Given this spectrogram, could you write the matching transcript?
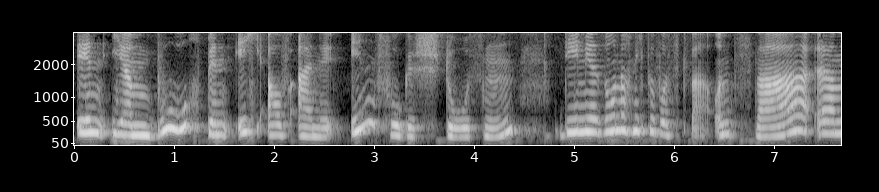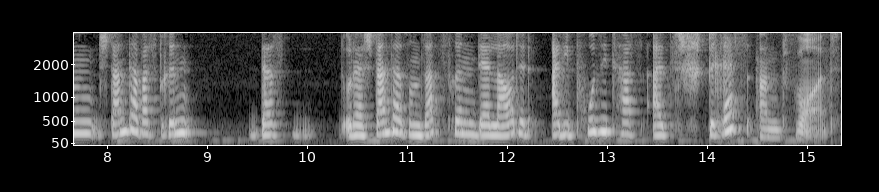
In ihrem Buch bin ich auf eine Info gestoßen, die mir so noch nicht bewusst war. Und zwar ähm, stand da was drin, dass oder stand da so ein Satz drin, der lautet Adipositas als Stressantwort.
